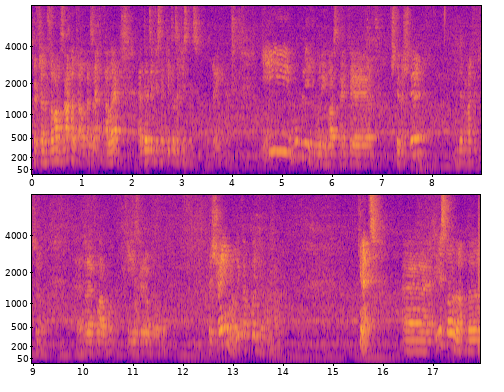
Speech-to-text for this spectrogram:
профінансував заход, але, День захисників та захисниць України. І Бублі Юрій, власник е, 4 на 4, де мати цю рекламу і звіроброду. За що їм велика подяка. Кінець. І слово до, до,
